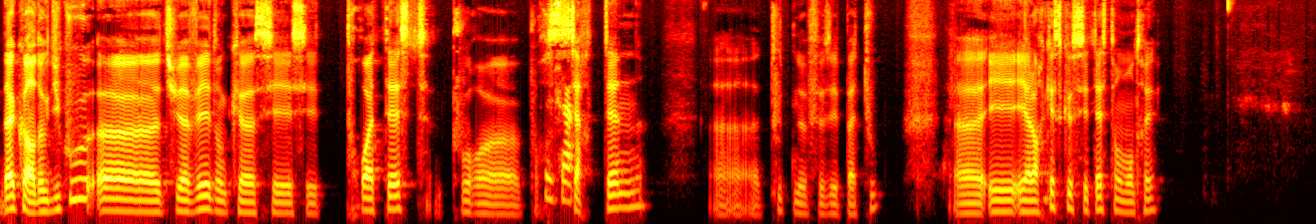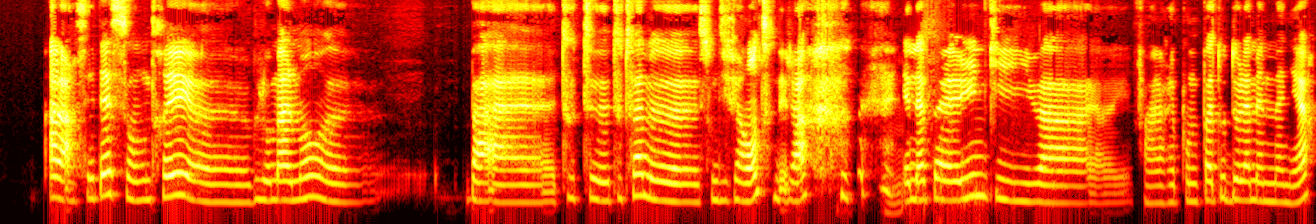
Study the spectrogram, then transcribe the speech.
D'accord, donc du coup, euh, tu avais donc euh, ces, ces, trois tests pour, euh, pour certaines. toutes ne faisaient pas tout. Et, et, alors, qu'est-ce que ces tests ont montré? Alors, ces tests ont montré globalement bah toutes toutes femmes euh, sont différentes déjà. Mhm. Il n'y en a pas une qui va, enfin, elles répondent pas toutes de la même manière.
